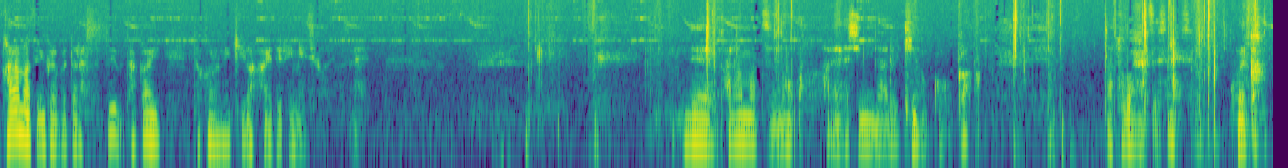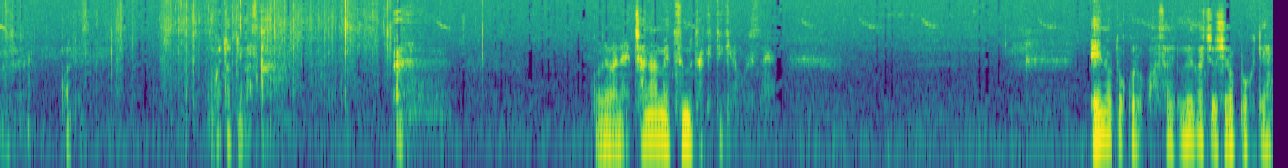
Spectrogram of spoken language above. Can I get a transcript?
カラマツに比べたら、ずいぶん高いところに木が生えてるイメージがありますね。で、カラマツの林になるキノコが、あ、トドマツですね。これか。これです。これ取ってみますか。これはね、茶なめつむたき的なことですね。柄のところ、上がちょっと白っぽくて、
